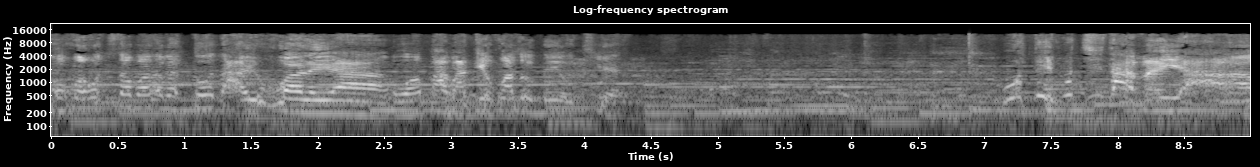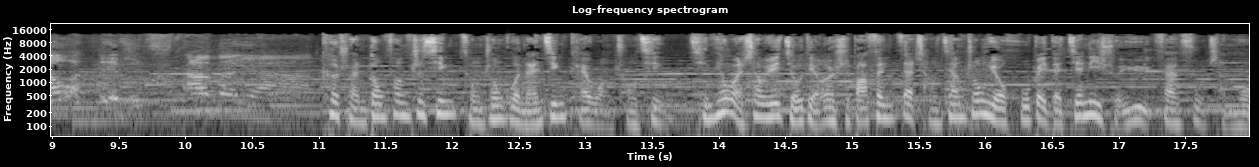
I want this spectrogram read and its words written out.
跑话，我知道帮他们多打一会儿了呀，我爸爸电话都没有接。我对不起他们呀，我对不起他们呀。客船东方之星从中国南京开往重庆，前天晚上约九点二十八分，在长江中游湖北的监利水域翻覆沉没。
